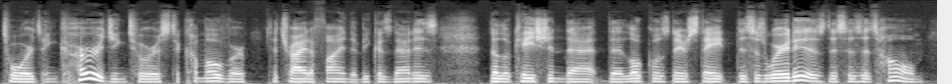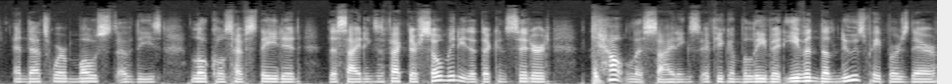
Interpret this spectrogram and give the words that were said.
towards encouraging tourists to come over to try to find it because that is the location that the locals there state this is where it is, this is its home, and that's where most of these locals have stated the sightings. In fact, there's so many that they're considered countless sightings, if you can believe it. Even the newspapers there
